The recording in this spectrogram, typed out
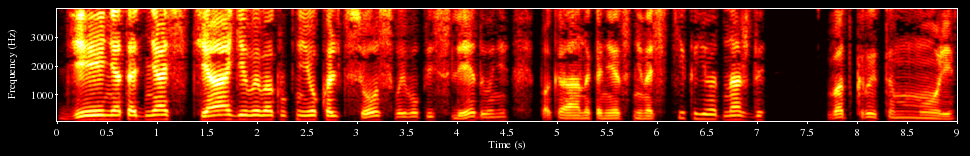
день ото дня стягивая вокруг нее кольцо своего преследования, пока, наконец, не настиг ее однажды в открытом море.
